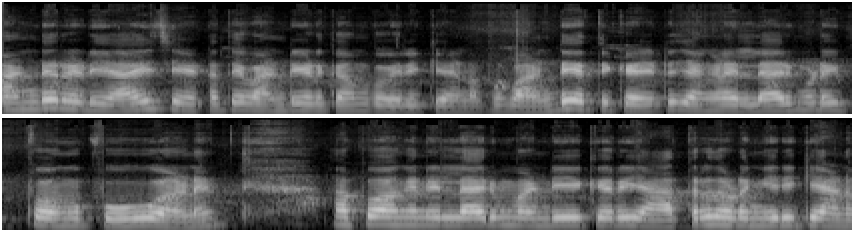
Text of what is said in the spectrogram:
വണ്ടി റെഡിയായി. ചേട്ടത്തി വണ്ടി എടുക്കാൻ പോയിരിക്കുകയാണ്. അപ്പോൾ വണ്ടി എത്തിക്കഴിഞ്ഞിട്ട് ഞങ്ങൾ എല്ലാവരും കൂടെ ഇപ്പോൾ അങ്ങ് പോവുകയാണ്. അപ്പോൾ അങ്ങനെ എല്ലാവരും വണ്ടിയിൽ കയറി യാത്ര തുടങ്ങിയിരിക്കുകയാണ്.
